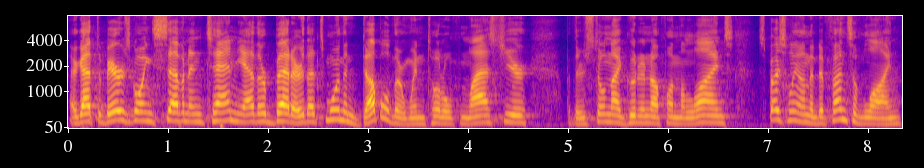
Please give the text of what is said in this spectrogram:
I got the Bears going 7 and 10. Yeah, they're better. That's more than double their win total from last year, but they're still not good enough on the lines, especially on the defensive line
